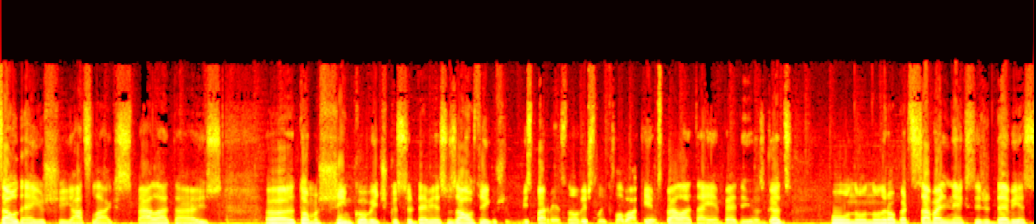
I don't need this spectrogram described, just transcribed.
zaudējuši atslēgas spēlētājus. Uh, Tomas Šimkovičs, kas ir devies uz Austriju, kurš ir vispār viens no virslīgas labākajiem spēlētājiem pēdējos gados, un, un, un Roberts Savaļnieks ir devies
